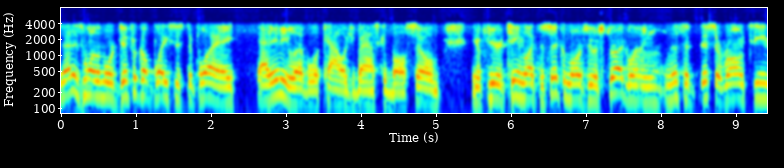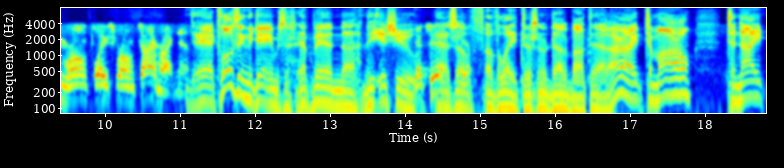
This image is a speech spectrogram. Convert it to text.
That is one of the more difficult places to play at any level of college basketball. So, you know, if you're a team like the Sycamores who are struggling, this is a, this is a wrong team, wrong place, wrong time right now. Yeah, closing the games have been uh, the issue as of, yep. of late. There's no doubt about that. All right, tomorrow tonight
